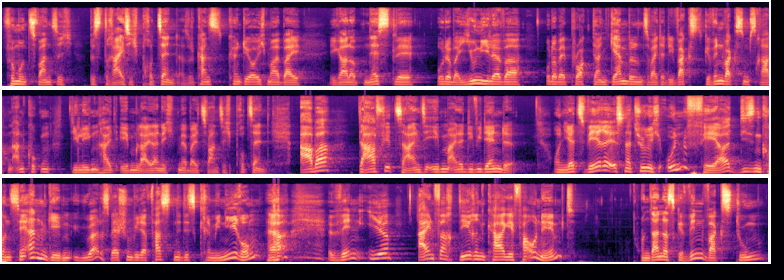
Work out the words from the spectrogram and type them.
25 bis 30 Prozent. Also kannst, könnt ihr euch mal bei egal ob Nestle oder bei Unilever oder bei Procter Gamble und so weiter, die Wachs Gewinnwachstumsraten angucken, die liegen halt eben leider nicht mehr bei 20 Prozent. Aber dafür zahlen sie eben eine Dividende. Und jetzt wäre es natürlich unfair diesen Konzernen gegenüber, das wäre schon wieder fast eine Diskriminierung, ja, wenn ihr einfach deren KGV nehmt und dann das Gewinnwachstum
